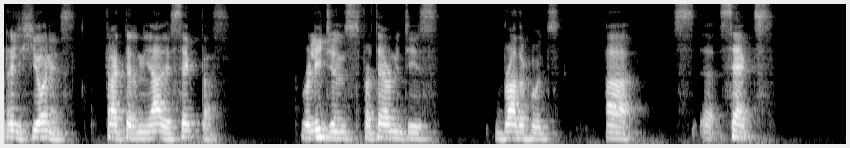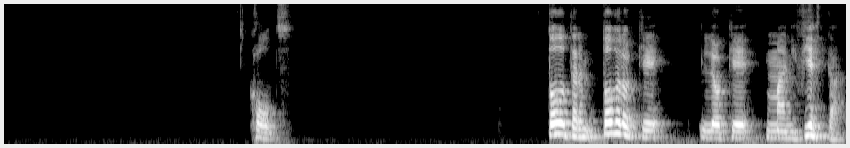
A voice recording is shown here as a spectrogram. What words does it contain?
Religiones, fraternidades, sectas, religions, fraternities, brotherhoods, uh, uh, sects, cults. Todo, todo lo, que, lo que manifiesta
